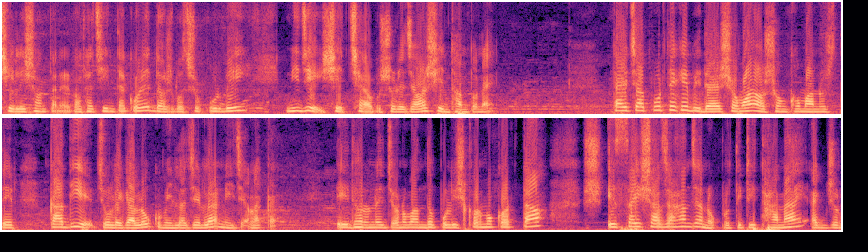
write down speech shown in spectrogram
ছেলে সন্তানের কথা চিন্তা করে দশ বছর পূর্বেই নিজেই স্বেচ্ছায় অবসরে যাওয়ার সিদ্ধান্ত নেয়। তাই চাঁদপুর থেকে বিদায়ের সময় অসংখ্য মানুষদের কাঁদিয়ে চলে গেল কুমিল্লা জেলার নিজ এলাকায়। এই ধরনের জনবান্ধব পুলিশ কর্মকর্তা এসআই শাহজাহান যেন প্রতিটি থানায় একজন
